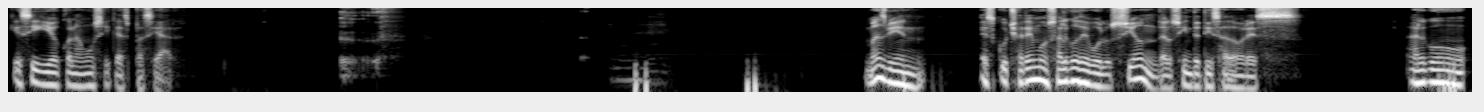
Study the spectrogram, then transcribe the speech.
¿Qué siguió con la música espacial? Más bien, escucharemos algo de evolución de los sintetizadores. Algo...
